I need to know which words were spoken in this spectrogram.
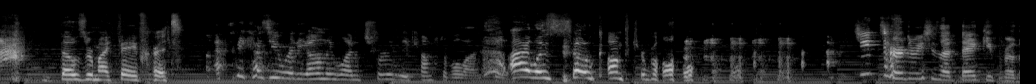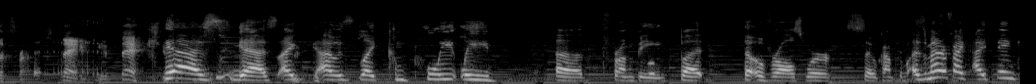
Ah, Those are my favorite. That's because you were the only one truly comfortable on stage. I was so comfortable. She turned to me. She said, "Thank you for the front. Thank you. Thank you." yes, yes. I I was like completely uh, frumpy, but the overalls were so comfortable. As a matter of fact, I think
